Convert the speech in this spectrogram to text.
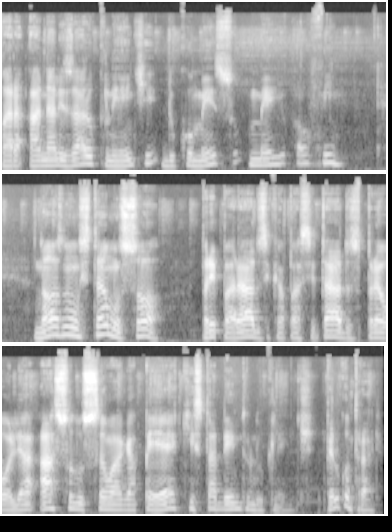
para analisar o cliente do começo, meio ao fim. Nós não estamos só preparados e capacitados para olhar a solução HPE que está dentro do cliente. Pelo contrário.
